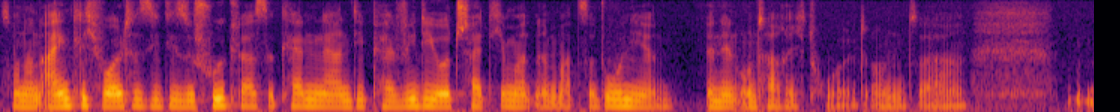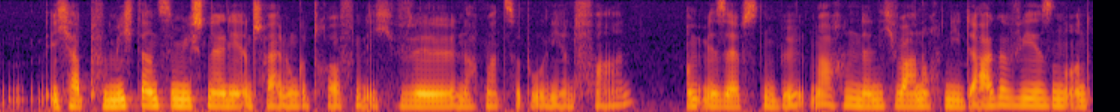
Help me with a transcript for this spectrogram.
sondern eigentlich wollte sie diese Schulklasse kennenlernen, die per Videochat jemanden in Mazedonien in den Unterricht holt. Und äh, ich habe für mich dann ziemlich schnell die Entscheidung getroffen, ich will nach Mazedonien fahren und mir selbst ein Bild machen, denn ich war noch nie da gewesen und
